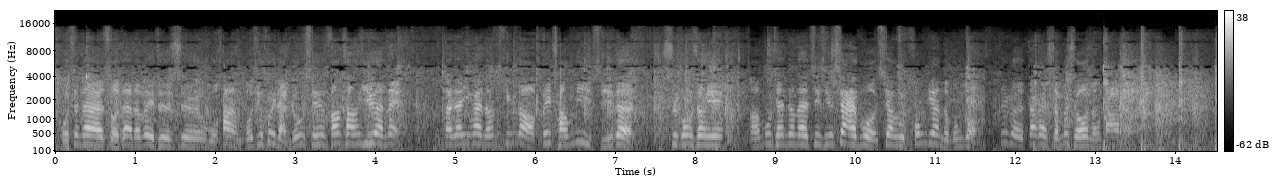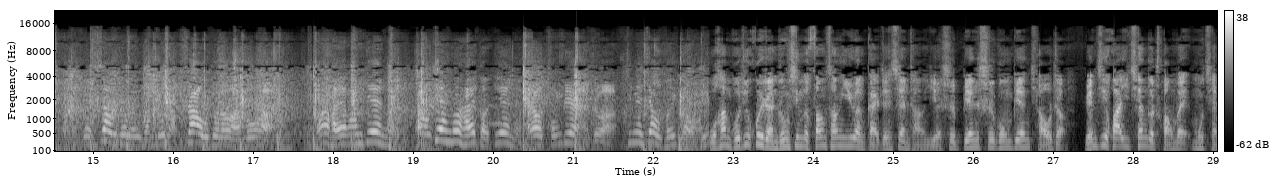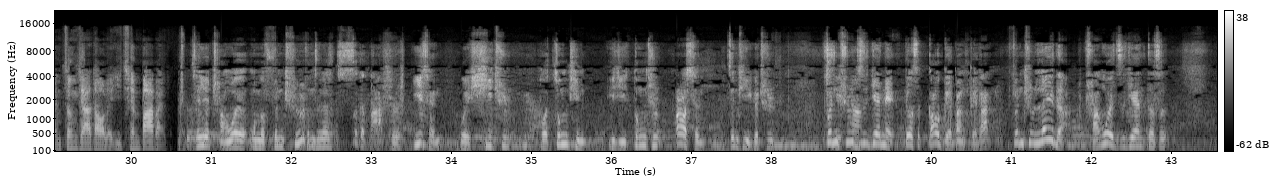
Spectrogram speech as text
我现在所在的位置是武汉国际会展中心方舱医院内，大家应该能听到非常密集的施工声音。啊，目前正在进行下一步线路通电的工作。这个大概什么时候能搭上？对下午就能完工了。下午就能完工了，然后还要安电呢，还有电工还要搞电呢，还要通电是吧？今天下午可以搞完。武汉国际会展中心的方舱医院改建现场也是边施工边调整。原计划一千个床位，目前增加到了一千八百个。这些床位我们分区分成了四个大区，一层为西区和中庭以及东区，二层整体一个区。分区之间呢都是高隔板隔断，分区内的床位之间都是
